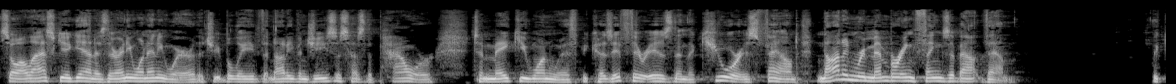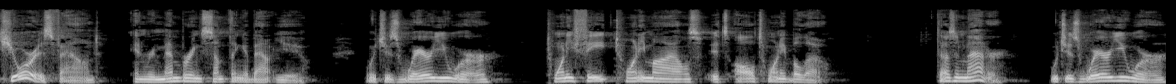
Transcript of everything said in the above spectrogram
So I'll ask you again, is there anyone anywhere that you believe that not even Jesus has the power to make you one with? Because if there is, then the cure is found not in remembering things about them. The cure is found in remembering something about you, which is where you were 20 feet, 20 miles. It's all 20 below. Doesn't matter which is where you were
